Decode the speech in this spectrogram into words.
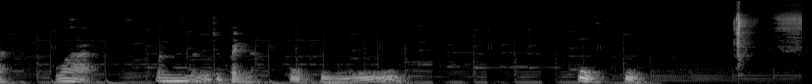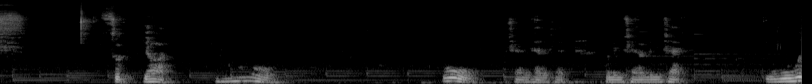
นะ ว่ามันมันไม่จำเป็นนะโอ้โหโอ้โหสุดยอด โอ้โอ้ ใช่ไม่ใช่ไม่ใช่คนนี้ไม่ใช่คนนี้ไม่ใช่โอ้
